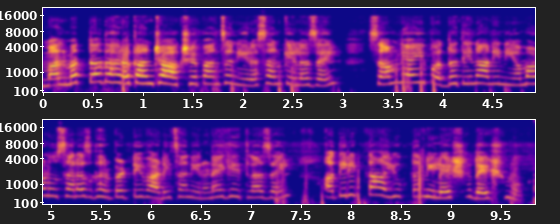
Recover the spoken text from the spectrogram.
मालमत्ता धारकांच्या आक्षेपांचं निरसन केलं जाईल. समन्यायी पद्धतीनं आणि नियमानुसारच घरपट्टी वाढीचा निर्णय घेतला जाईल अतिरिक्त आयुक्त निलेश देशमुख.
